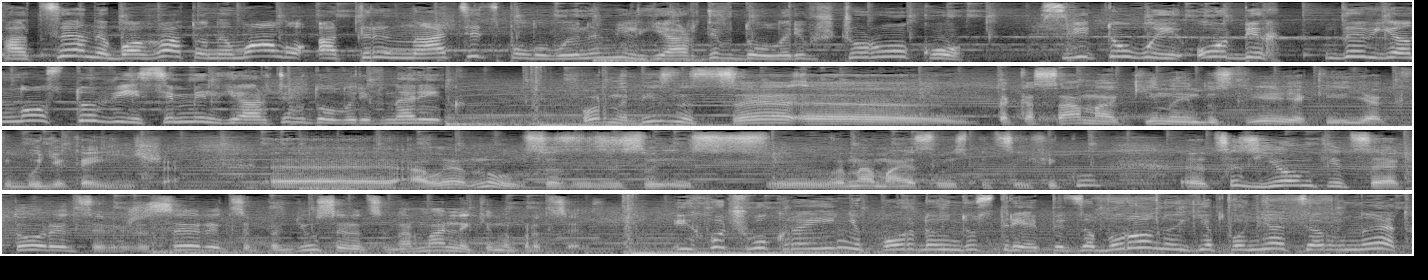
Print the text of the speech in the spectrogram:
А це не багато, не мало, а 13,5 мільярдів доларів щороку. Світовий обіг 98 мільярдів доларів на рік. Порнобізнес це е, така сама кіноіндустрія, як і, як і будь-яка інша. Е, але ну, це, з- вона має свою специфіку. Е, Це зйомки, це актори, це режисери, це продюсери, це нормальний кінопроцес. І хоч в Україні порноіндустрія під забороною є поняття рунет,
